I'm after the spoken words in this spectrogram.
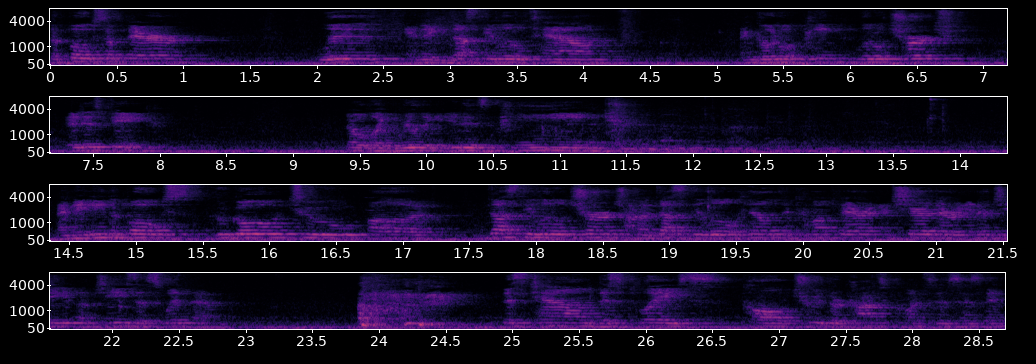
The folks up there live in a dusty little town and go to a pink little church. It is pink. No, like really, it is pink. And they need the folks who go to a dusty little church on a dusty little hill to come up there and share their energy of Jesus with them. this town, this place called Truth or Consequences has been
